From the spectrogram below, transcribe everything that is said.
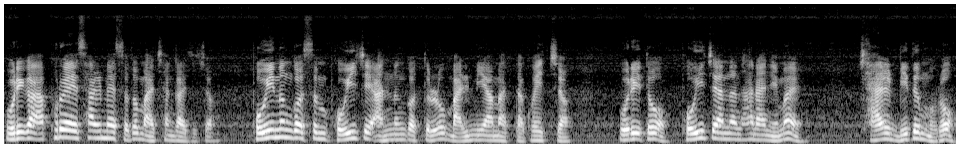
우리가 앞으로의 삶에서도 마찬가지죠. 보이는 것은 보이지 않는 것들로 말미암았다고 했죠. 우리도 보이지 않는 하나님을 잘 믿음으로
